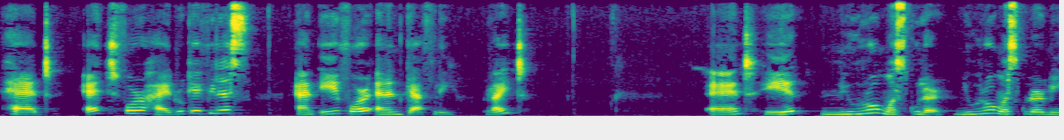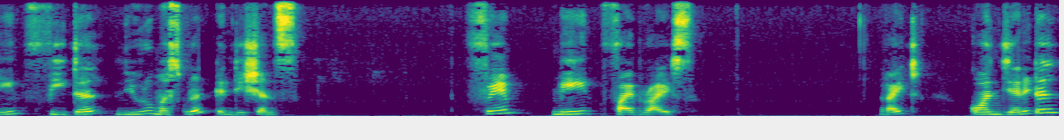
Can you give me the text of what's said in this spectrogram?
Had H for hydrocephalus and A for anencephaly, right? And here neuromuscular. Neuromuscular mean fetal neuromuscular conditions. Fame mean fibroids, right? Congenital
